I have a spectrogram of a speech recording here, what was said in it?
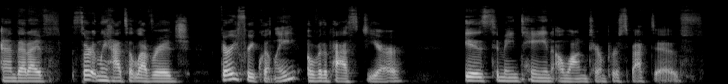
and that I've certainly had to leverage very frequently over the past year is to maintain a long term perspective.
